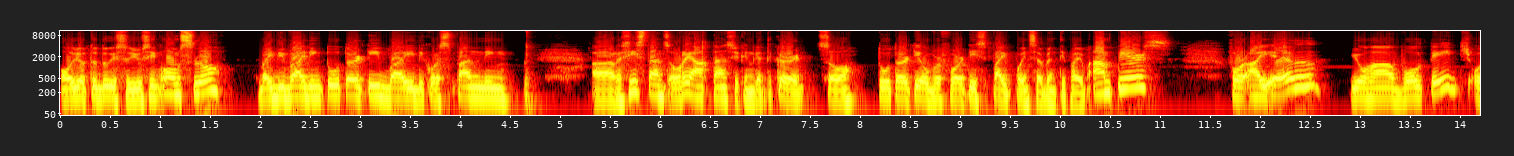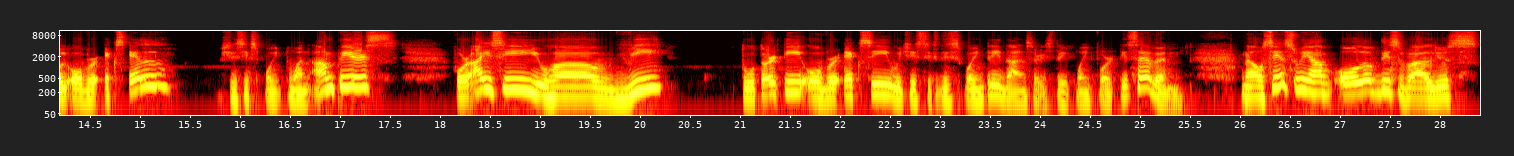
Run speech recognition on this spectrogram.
All you have to do is using Ohm's law, by dividing 230 by the corresponding uh, resistance or reactance, you can get the current. So, 230 over 40 is 5.75 amperes. For IL, you have voltage all over XL, which is 6.1 amperes. For IC, you have V, 230 over XC, which is 66.3. The answer is 3.47. Now, since we have all of these values,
